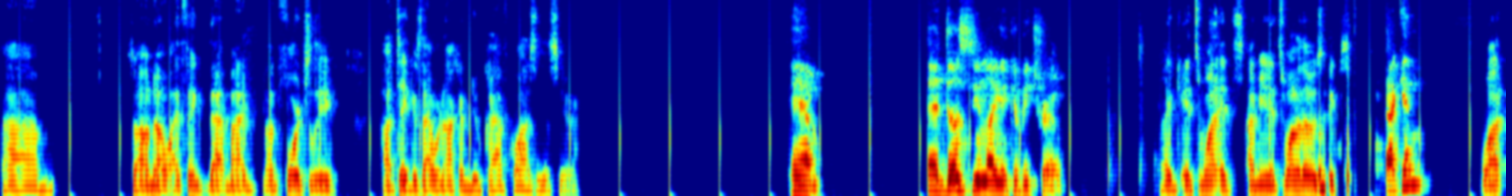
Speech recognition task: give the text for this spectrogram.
Um, so I don't know. I think that my unfortunately hot take is that we're not going to do have quasi this year. Damn. That does seem like it could be true. Like it's one. It's I mean it's one of those. It's, Second? what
